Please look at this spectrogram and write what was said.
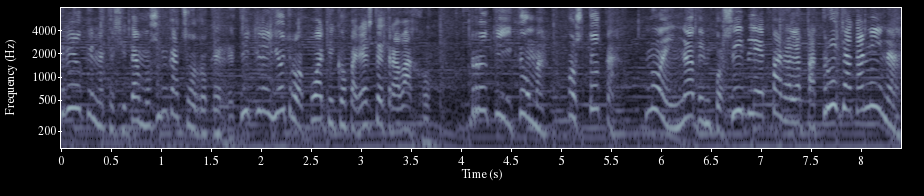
Creo que necesitamos un cachorro que recicle y otro acuático para este trabajo. Rocky y Zuma, os toca. No hay nada imposible para la patrulla canina.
